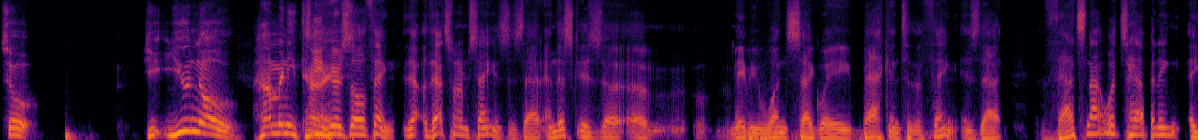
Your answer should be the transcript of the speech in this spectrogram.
So you, you know how many times See, here's the whole thing. That's what I'm saying is, is that, and this is uh, uh, maybe one segue back into the thing is that that's not what's happening uh,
